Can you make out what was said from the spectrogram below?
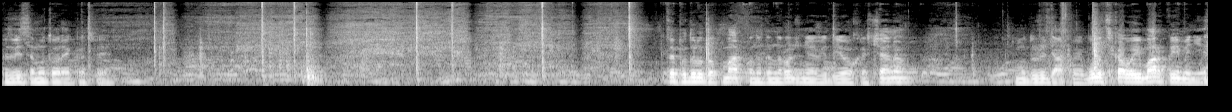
Подивіться мотор, як працює. Це подарунок Марку на день народження від його хрещеного. Тому дуже дякую. Було цікаво і Марку, і мені.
